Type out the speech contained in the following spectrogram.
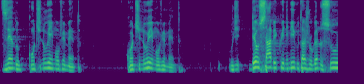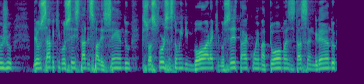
dizendo: continue em movimento, continue em movimento. Deus sabe que o inimigo está jogando sujo, Deus sabe que você está desfalecendo, que suas forças estão indo embora, que você está com hematomas, está sangrando.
